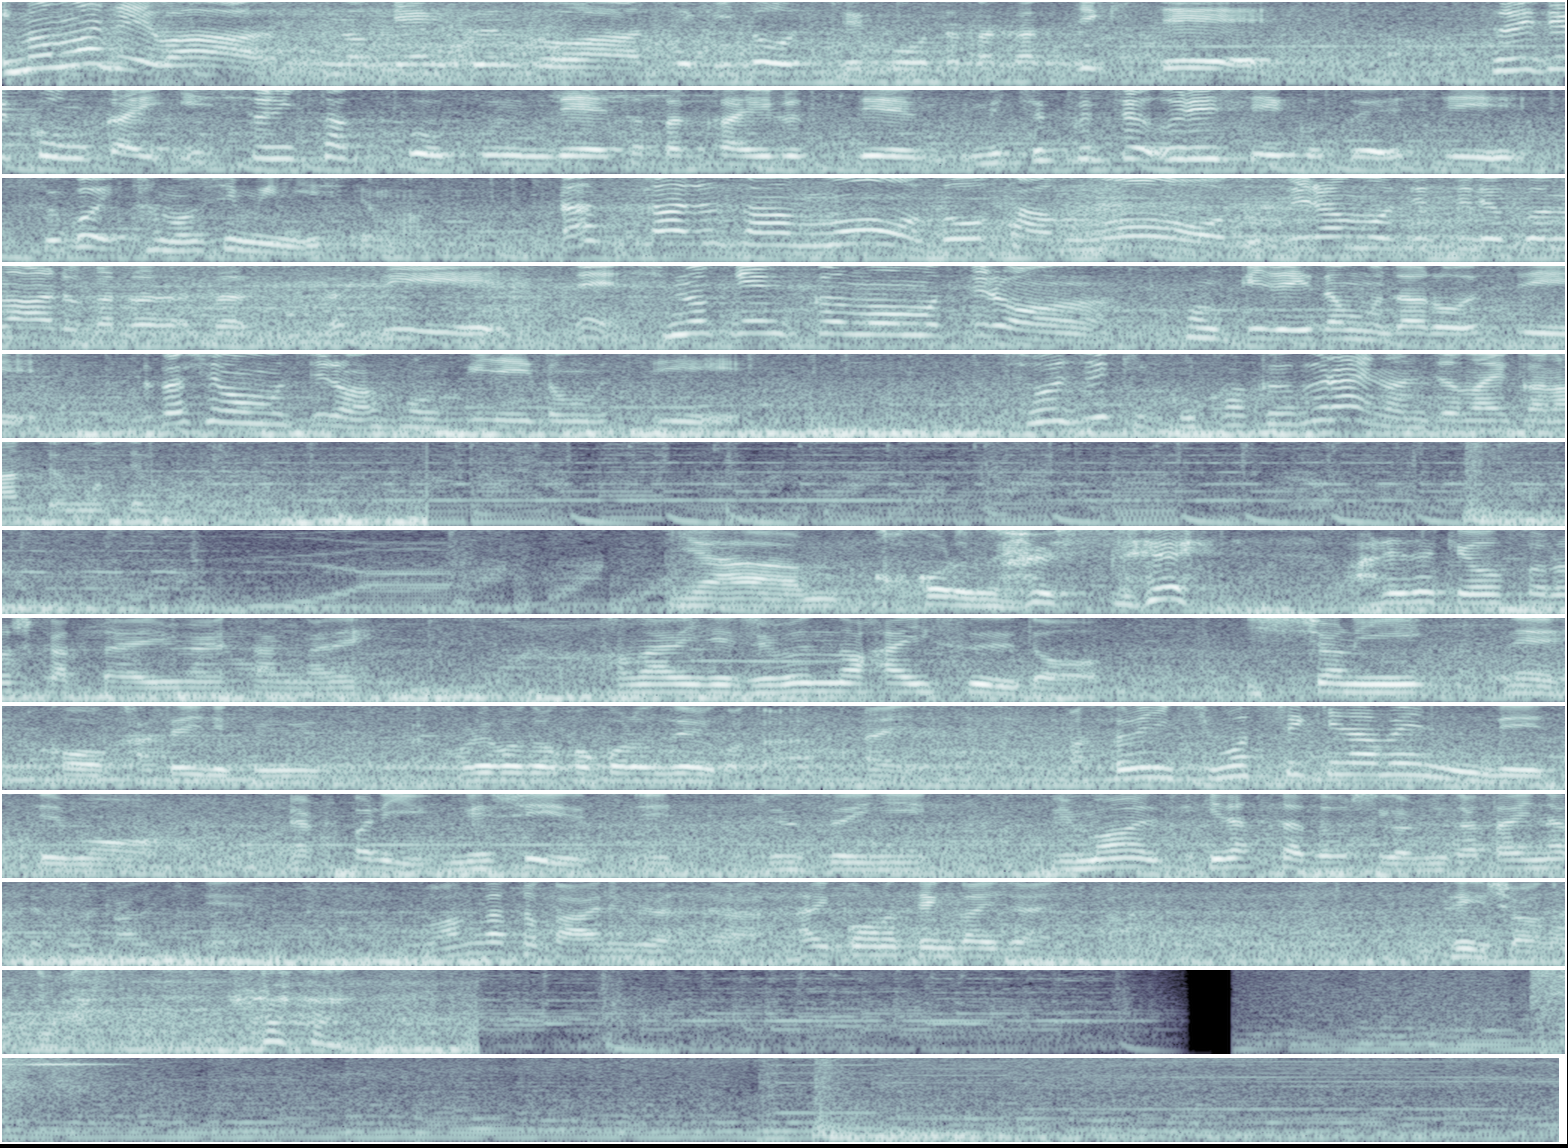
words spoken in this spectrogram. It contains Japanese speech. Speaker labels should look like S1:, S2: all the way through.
S1: 今まではしのけんくんとは敵同士でこう戦ってきてそれで今回一緒にタッグを組んで戦えるってめちゃくちゃ嬉しいことやしすごい楽しみにしてます。ラスカルさんもゾウさんもどちらも実力のある方だったし、ね、しのけんくんももちろん本気で挑むだろうし私ももちろん本気で挑むし正直互角ぐらいなんじゃないかなって思ってます。
S2: いやー心強いっすね。あれだけ恐ろしかった今井さんがね隣で自分の配数と一緒にねこう稼いでくれるんですがこれほど心強いことはないですね、まあ、それに気持ち的な面で言ってもやっぱり嬉しいですね。純粋に今まで敵だった同士が味方になって戦うって漫画とかアニメだったら最高の展開じゃないですか。テンション上がってます。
